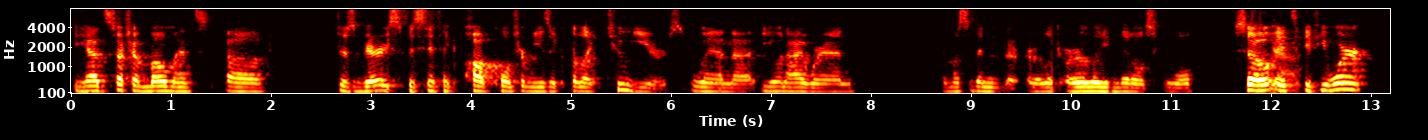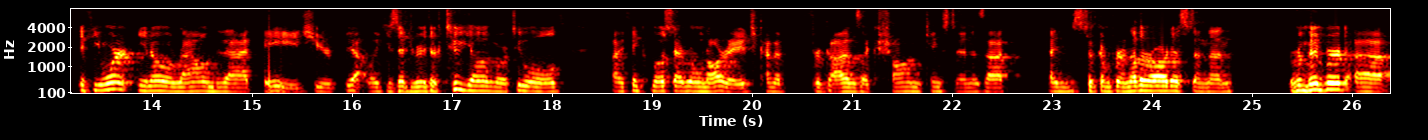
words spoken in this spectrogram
he had such a moment of just very specific pop culture music for like two years when uh, you and I were in. It must have been or like early middle school. So yeah. it's if you weren't if you weren't you know around that age, you're yeah like you said you're either too young or too old. I think most everyone our age kind of forgot it was like Sean Kingston. Is that I mistook him for another artist and then remembered. Uh,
